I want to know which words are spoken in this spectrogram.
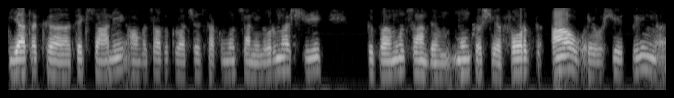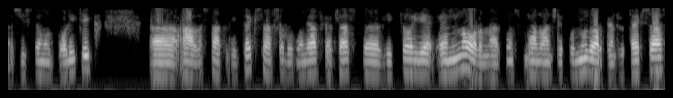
Iată că texanii au învățat lucrul acesta cu mulți ani în urmă și după mulți ani de muncă și efort au reușit prin uh, sistemul politic uh, al statului Texas să dobândească această victorie enormă, cum spuneam la început, nu doar pentru Texas,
